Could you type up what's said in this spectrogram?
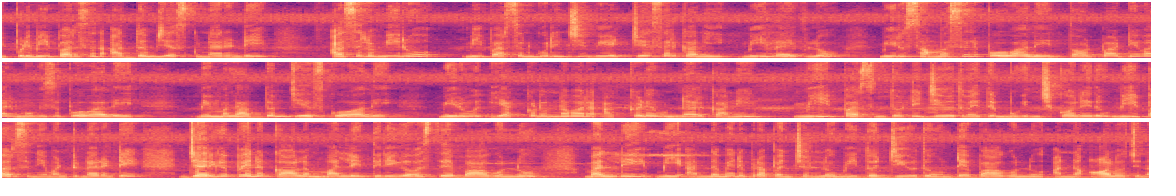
ఇప్పుడు మీ పర్సన్ అర్థం చేసుకున్నారండి. అసలు మీరు మీ పర్సన్ గురించి వెయిట్ చేశారు కానీ మీ లైఫ్లో మీరు సమస్యలు పోవాలి థర్డ్ పార్టీ వారు ముగిసిపోవాలి మిమ్మల్ని అర్థం చేసుకోవాలి. మీరు ఎక్కడున్నవారు అక్కడే ఉన్నారు కానీ మీ పర్సన్ తోటి జీవితం అయితే ముగించుకోలేదు. మీ పర్సన్ ఏమంటున్నారంటే జరిగిపోయిన కాలం మళ్ళీ తిరిగి వస్తే బాగున్ను మళ్ళీ మీ అందమైన ప్రపంచంలో మీతో జీవితం ఉంటే బాగున్ను అన్న ఆలోచన.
